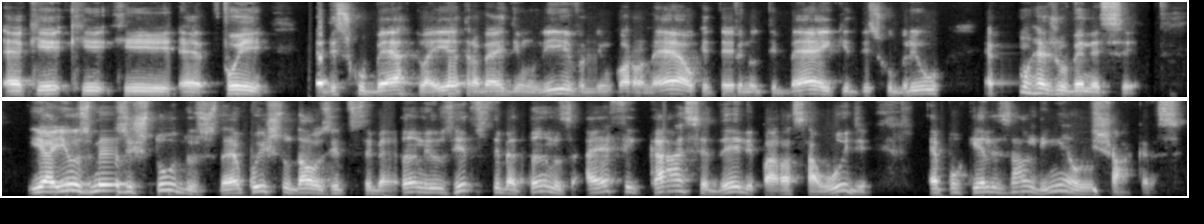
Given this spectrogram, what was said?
é, que, que, que é, foi é descoberto aí através de um livro de um coronel que teve no Tibete que descobriu é, como rejuvenescer. E aí os meus estudos, né, eu fui estudar os ritos tibetanos, e os ritos tibetanos, a eficácia dele para a saúde é porque eles alinham os chakras.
